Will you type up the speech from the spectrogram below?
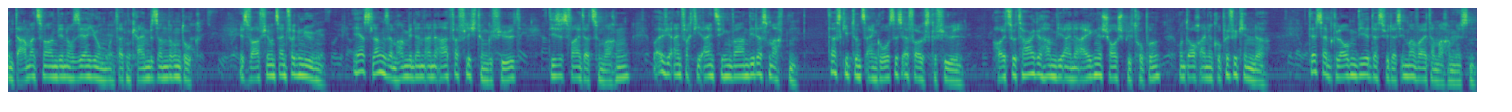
Und damals waren wir noch sehr jung und hatten keinen besonderen Druck. Es war für uns ein Vergnügen. Erst langsam haben wir dann eine Art Verpflichtung gefühlt, dieses weiterzumachen, weil wir einfach die Einzigen waren, die das machten. Das gibt uns ein großes Erfolgsgefühl. Heutzutage haben wir eine eigene Schauspieltruppe und auch eine Gruppe für Kinder. Deshalb glauben wir, dass wir das immer weitermachen müssen.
